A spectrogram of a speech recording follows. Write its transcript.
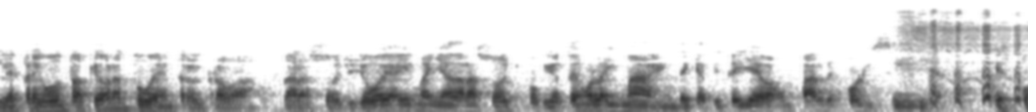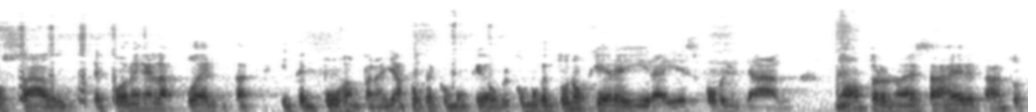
le pregunto, ¿a qué hora tú entras al trabajo? A las 8. Yo voy a ir mañana a las 8 porque yo tengo la imagen de que a ti te llevan un par de policías esposados y te ponen en la puerta y te empujan para allá porque como que, como que tú no quieres ir ahí, es obligado. No, pero no exagere tanto.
